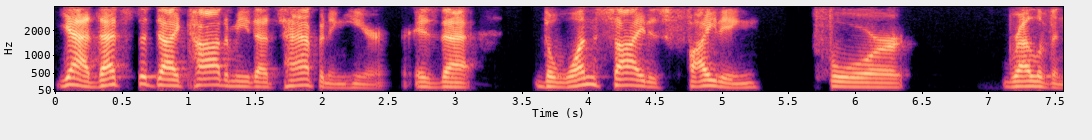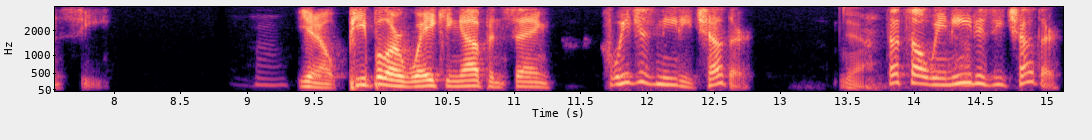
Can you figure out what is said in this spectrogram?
Yeah that's the dichotomy that's happening here is that the one side is fighting for relevancy. Mhm. you know people are waking up and saying we just need each other. Yeah. That's all we need is each other.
